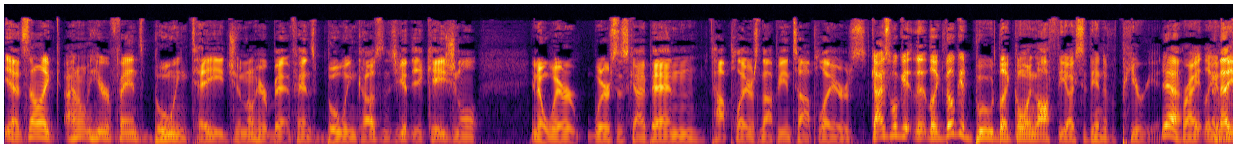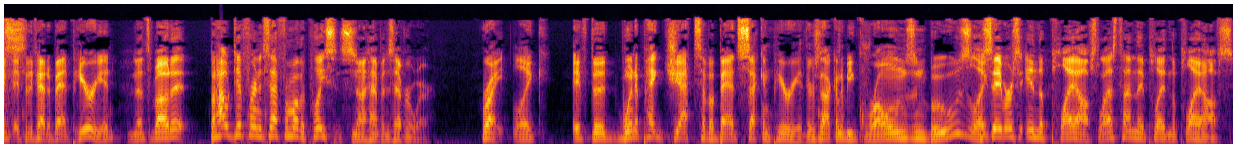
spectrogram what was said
yeah, it's not like I don't hear fans booing Tage. I don't hear fans booing Cozens. You get the occasional, you know, where where's this guy been? Top players not being top players. Guys will get like they'll get booed like going off the ice at the end of a period. Yeah, right. Like if they've, if they've had a bad period, that's about it. But how different is that from other places? No, it happens everywhere. Right. Like if the Winnipeg Jets have a bad second period, there's not going to be groans and boos. Like the Sabres in the playoffs. Last time they played in the playoffs,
